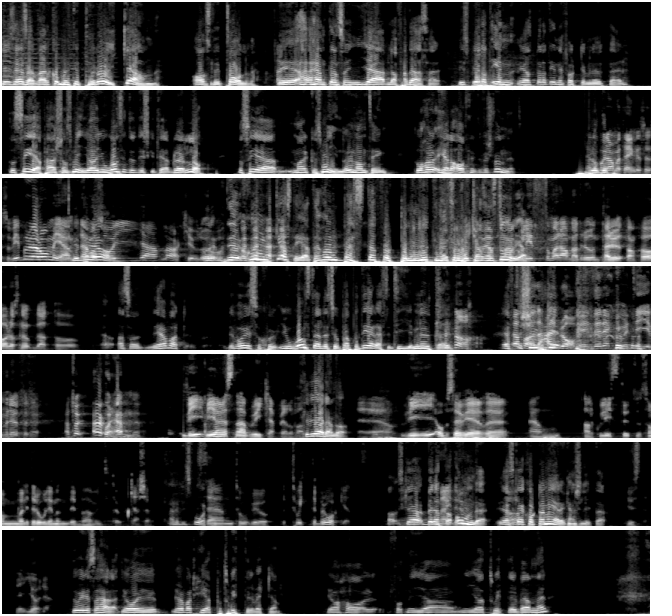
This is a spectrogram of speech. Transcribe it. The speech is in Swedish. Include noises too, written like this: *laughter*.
ska ju säga så här, välkommen till Trojkan! Avsnitt 12. Det har hänt en sån jävla fadäs här. Vi, spelat in, vi har spelat in i 40 minuter. Då ser jag Perssons min. Jag och Johan sitter och diskuterar bröllop. Då ser jag Marcus min. Då är det någonting, då har hela avsnittet försvunnit. Hela Berodde- programmet hängde sig, så vi börjar om igen. Vi det var så om. jävla kul. Och det, det sjukaste är att det här var de bästa 40 minuterna i Trojkans Vi har haft en historia. som har ramlat runt här utanför och snubblat och... Alltså, det har varit, det var ju så sjukt. Johan ställde sig upp och applåderade efter 10 minuter. *laughs* Ja. Efter jag sa, det här 20 är bra, det räcker med 10 minuter nu. Jag tror, jag går hem nu. Vi, vi gör en snabb recap i alla fall. Ska vi göra den då? Eh, vi observerade en alkoholist ute som var lite rolig, men det behöver vi inte ta upp kanske. Ja, det blir svårt. Sen tog vi upp Twitterbråket. Ja, Ska jag berätta Som ägde om det? Jag ska Ja. korta ner det kanske lite. Just det, det gör det. Då är det så här att jag har ju, jag har varit het på Twitter i veckan. Jag har fått nya, nya Twitter-vänner.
